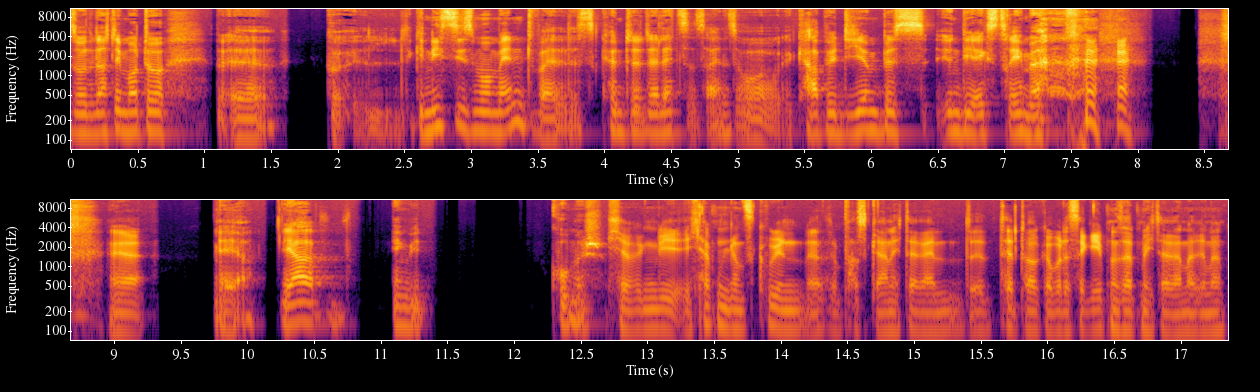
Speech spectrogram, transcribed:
so nach dem Motto, äh, genießt diesen Moment, weil es könnte der letzte sein. So Carpe Diem bis in die Extreme. Ja. ja, ja. Ja, irgendwie komisch. Ich habe irgendwie, ich habe einen ganz coolen, also passt gar nicht da rein, der TED Talk, aber das Ergebnis hat mich daran erinnert.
